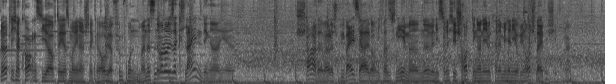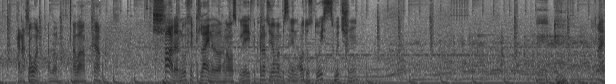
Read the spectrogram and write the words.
Nördlicher Korkenzieher auf der Jasmarina-Strecke. Auch wieder fünf Runden. Mann, das sind immer nur diese kleinen Dinger hier. Schade, weil das Spiel weiß ja halt auch nicht, was ich nehme. Ne? Wenn ich so richtig Schrottdinger nehme, kann er mich ja nicht auf die Nordschleife schicken. Ne? Kann er schon. Also, aber ja. Schade, nur für kleine Sachen ausgelegt. Wir können natürlich auch mal ein bisschen den Autos durchswitchen. Naja.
